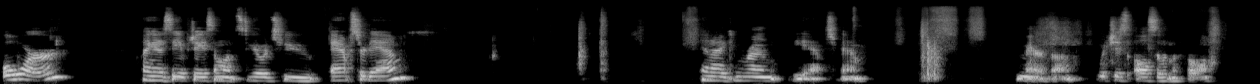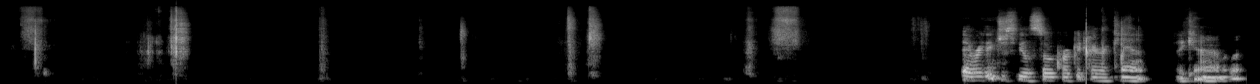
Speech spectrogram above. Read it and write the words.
or I'm going to see if Jason wants to go to Amsterdam and I can run the Amsterdam Marathon, which is also in the fall. Everything just feels so crooked here. I can't. I can't handle it.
